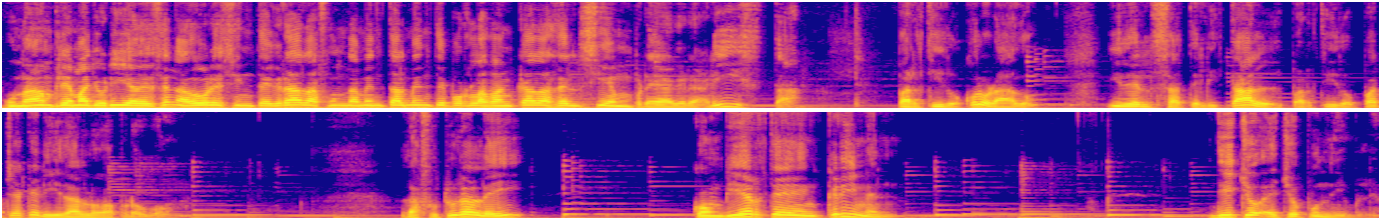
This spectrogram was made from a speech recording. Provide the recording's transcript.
Una amplia mayoría de senadores, integrada fundamentalmente por las bancadas del siempre agrarista Partido Colorado, y del satelital partido Patria Querida lo aprobó. La futura ley convierte en crimen dicho hecho punible,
